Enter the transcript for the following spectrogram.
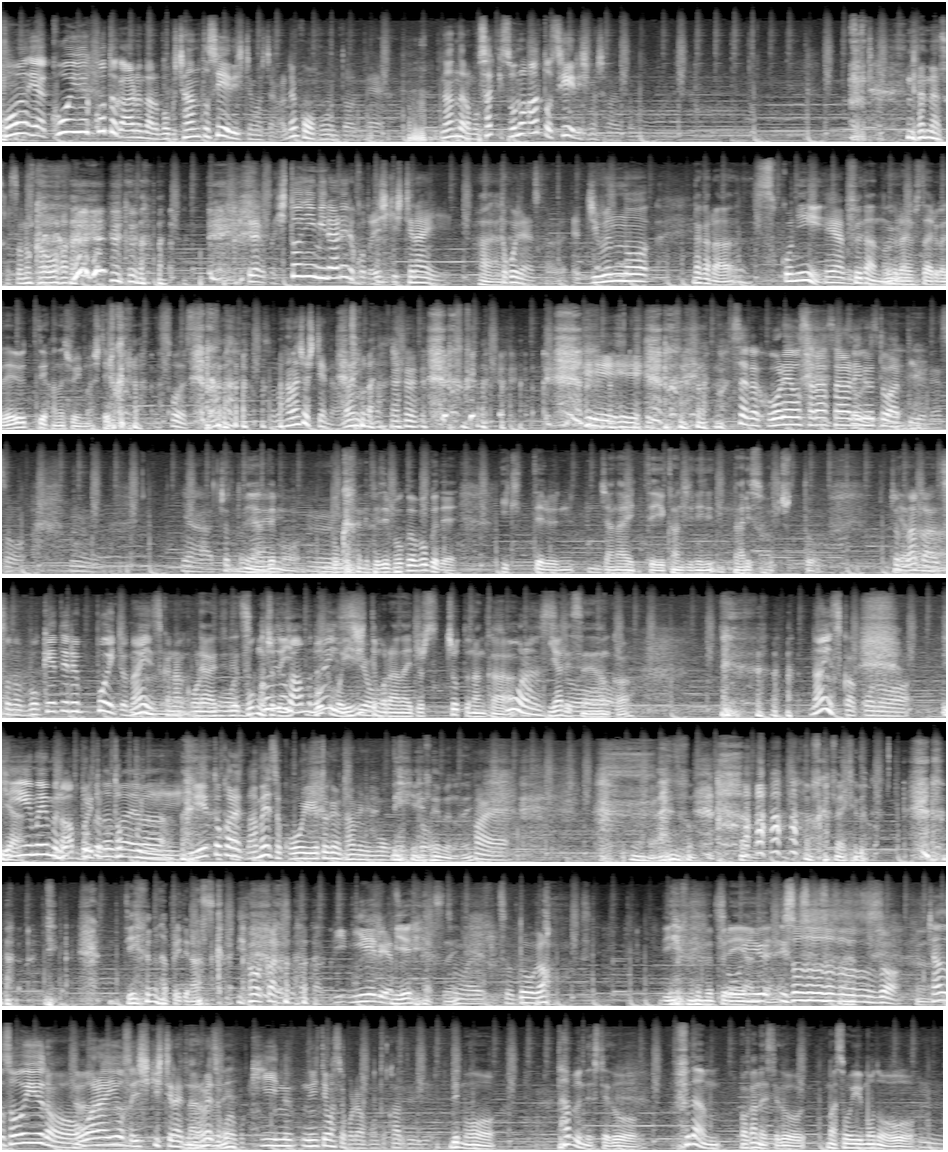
こういやこういうことがあるんだろう僕ちゃんと整理してましたからねこう本当はね。なんならもうさっきその後整理しましたからね 何なんですかその顔は。えだか人に見られることを意識してないはい。とこじゃないですか、自分のだからそこに普段のライフスタイルが出るっていう話を今してるから、そうです。よ その話をしてんだ。な今なまさかこれをさらされるとはっていうね。そうう。ん、いやちょっとね。いやでもうん。僕はね別に僕は僕で生きてるんじゃないっていう感じになりそう。ちょっとちょっとなんかそのボケてるポイントないんですか？なんかこれだらもう僕もちょっと僕もいじってもらわないとちょっとなんか嫌ですねなんか。ないんですか？この DMM のアプリとか。トップに。入れとかないとダメですよこういう時のためにもう。DMM のね。はい。あのなんだわかんないけど。DM のアプリってなんですか？いやわかる。そうなんか見見れるやつ。見えるやつね。そう動画を DMM プレイヤーみたいな。そうそうそうそうそうそう、うん。ちゃんとそういうのをお笑い要素意識してないとダメですよ、なるほこれ気抜抜いてますよこれは本当完全に、でも多分ですけど普段わかんないですけど、まあ、そういうものをうん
